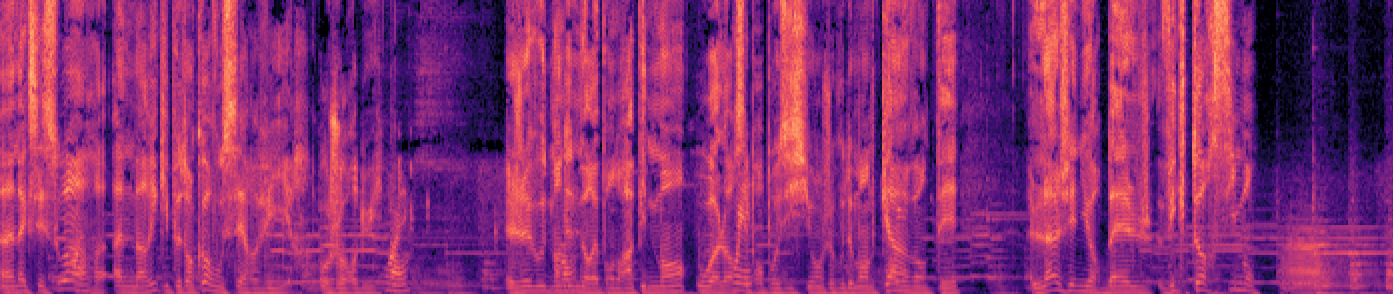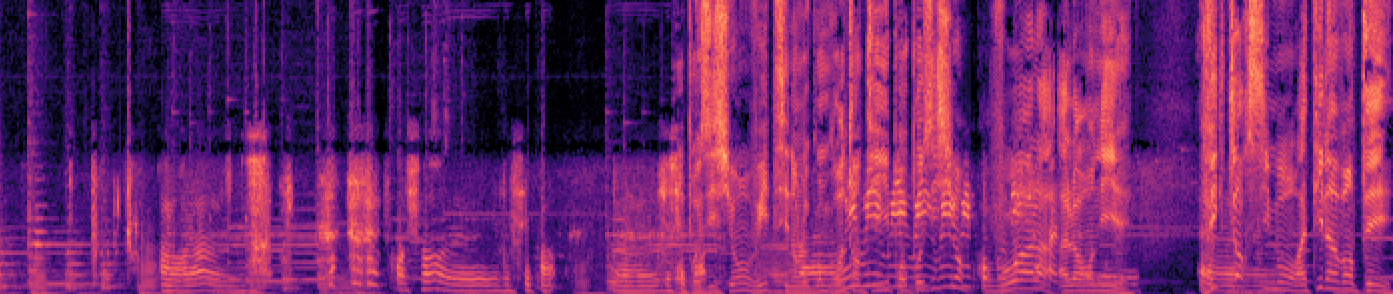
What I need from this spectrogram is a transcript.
Un accessoire, Anne-Marie, qui peut encore vous servir aujourd'hui. Ouais. Et je vais vous demander de me répondre rapidement, ou alors Oui. ces propositions. Je vous demande qu'a inventé l'ingénieur belge Victor Simon. Alors là, euh, franchement, euh, je sais pas. Euh, je sais pas. Proposition, vite, sinon le gong retentit. oui, proposition. Voilà, alors on y est. Euh, Victor Simon a-t-il inventé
